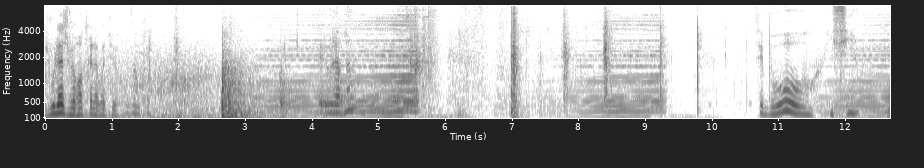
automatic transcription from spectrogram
Je vous laisse, je vais rentrer la voiture. Je vous en prie. Vous allez au jardin? C'est beau ici. hein.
